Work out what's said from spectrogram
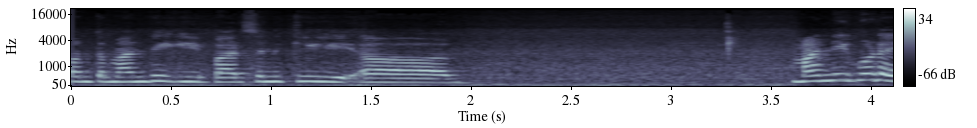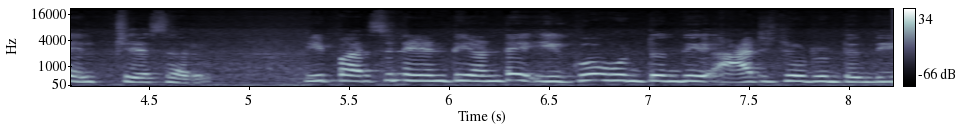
కొంతమంది ఈ పర్సన్కి మనీ కూడా హెల్ప్ చేశారు. ఈ పర్సన్ ఏంటి అంటే ఈగో ఉంటుంది యాటిట్యూడ్ ఉంటుంది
